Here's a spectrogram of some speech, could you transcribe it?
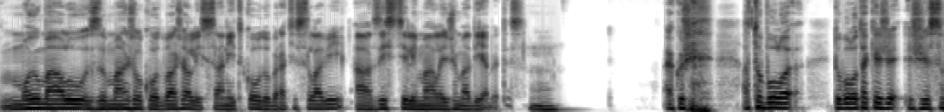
moju málu s manželkou odvážali sanitkou do Bratislavy a zistili malej, že má diabetes. Mm. Akože, a to bolo, to bolo také, že, že som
